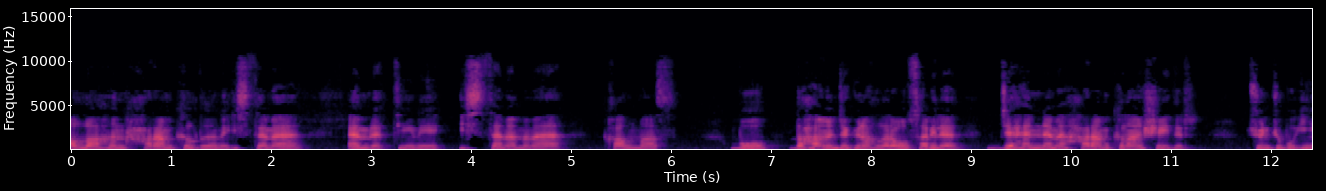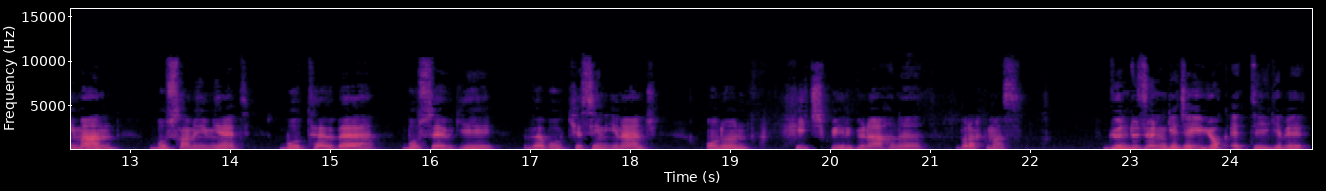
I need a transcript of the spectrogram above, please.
Allah'ın haram kıldığını isteme, emrettiğini istemememe kalmaz. Bu daha önce günahlara olsa bile cehenneme haram kılan şeydir. Çünkü bu iman, bu samimiyet, bu tevbe, bu sevgi ve bu kesin inanç onun hiçbir günahını bırakmaz. Gündüzün geceyi yok ettiği gibi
